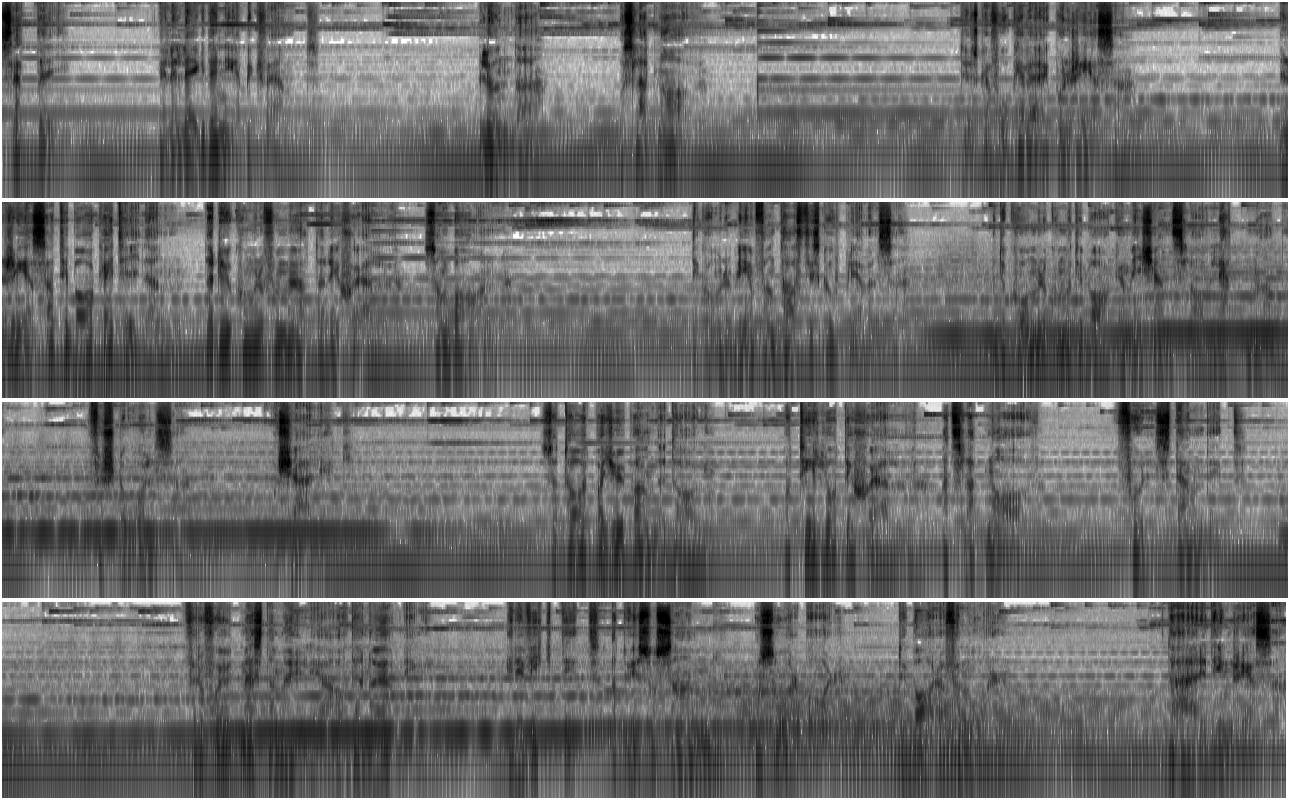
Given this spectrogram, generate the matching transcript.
Sätt dig eller lägg dig ner bekvämt. Blunda och slappna av. Du ska få åka iväg på en resa. En resa tillbaka i tiden där du kommer att få möta dig själv som barn. Det kommer att bli en fantastisk upplevelse och du kommer att komma tillbaka med en känsla av lättnad, förståelse och kärlek. Så ta ett par djupa andetag och tillåt dig själv att slappna av fullständigt. För att få ut mesta möjliga av denna övning är det viktigt att du är så sann och sårbar du bara förmår. Det här är din resa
